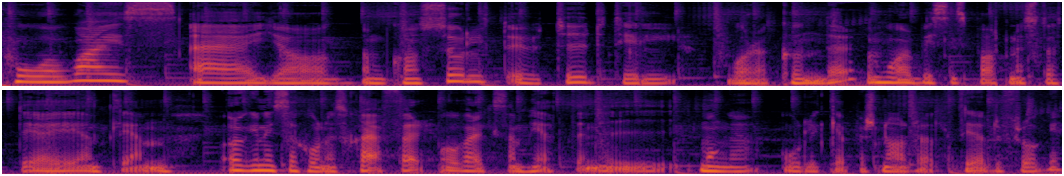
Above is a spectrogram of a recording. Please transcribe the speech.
På WISE är jag som konsult uthyrd till våra kunder. Som HR Business Partner stöttar jag egentligen organisationens chefer och verksamheten i många olika personalrelaterade frågor.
